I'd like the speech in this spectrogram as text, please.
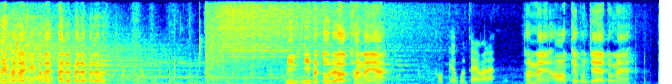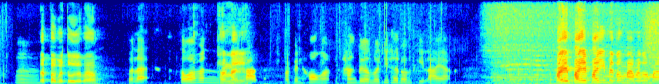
เปิดระตูวิ่งไปเลยม่วิ่งไปด้เลยไปเลยไปเลยไปเลยมีมีประตูด้วยเหรอทางไหนอะเขาเก็บกุญแจมาแล้วทางไหนอ๋อเก็บกุญแจตรงไหน อืมแล้วเปิดประตูหรือเปล่า เปิดแล้วแต่ว่ามันทางไหน ตัดมันเป็นห้องอะทางเดิมเลยที่เธอโดนผีไล่อะไปไปไปไม่ต้องมาไม่ต้องมา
